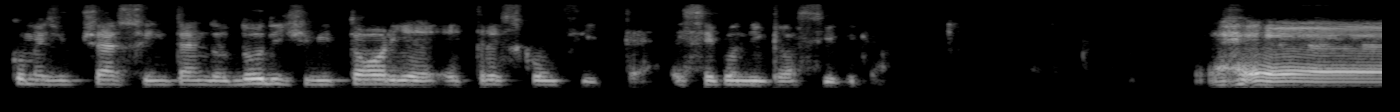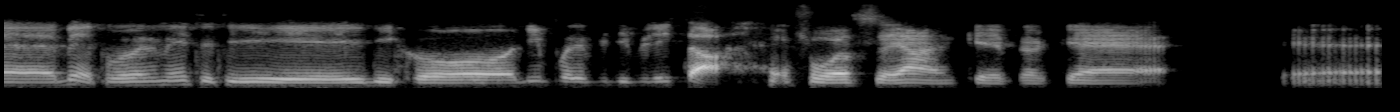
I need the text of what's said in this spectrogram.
come successo intendo 12 vittorie e 3 sconfitte e secondi in classifica. Eh, beh, probabilmente ti dico l'imprevedibilità, forse anche perché eh,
